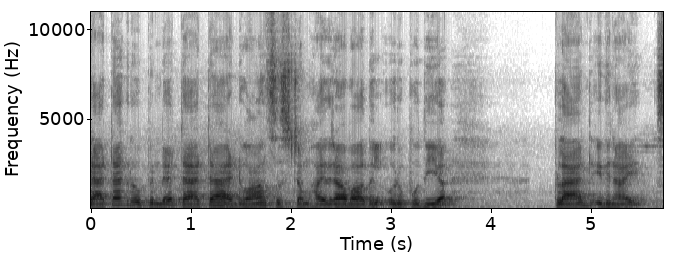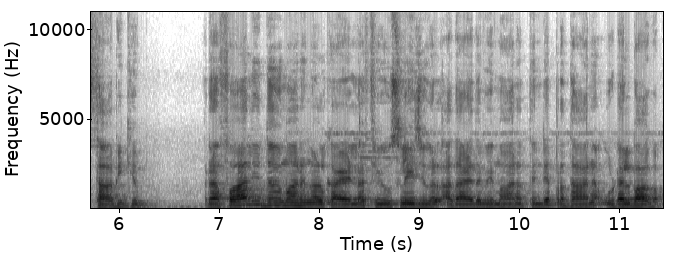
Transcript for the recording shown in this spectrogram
ടാറ്റ ഗ്രൂപ്പിന്റെ ടാറ്റ അഡ്വാൻസ് സിസ്റ്റം ഹൈദരാബാദിൽ ഒരു പുതിയ പ്ലാന്റ് ഇതിനായി സ്ഥാപിക്കും. റഫാൽ യുദ്ധവിമാനങ്ങൾക്കായുള്ള ഫ്യൂസ്ലേജുകൾ അതായത് വിമാനത്തിന്റെ പ്രധാന ഉടൽഭാഗം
